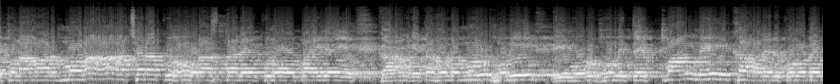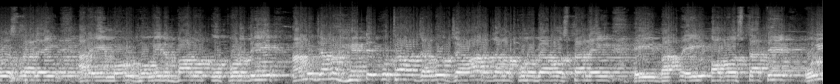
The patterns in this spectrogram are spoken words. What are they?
এখন আমার মরা ছাড়া কোনো রাস্তা নেই, কোনো উপায় নেই। কারণ এটা হলো মরুভূমি। এই মরুভূমিতে পানি নেই, খাবারের কোনো ব্যবস্থা নেই। আর এই মরুভূমির বালুর উপর দিয়ে আমি যেন হেঁটে কোথাও যাব, যাওয়ার যেন কোনো ব্যবস্থা নেই। এই এই অবস্থাতে ওই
